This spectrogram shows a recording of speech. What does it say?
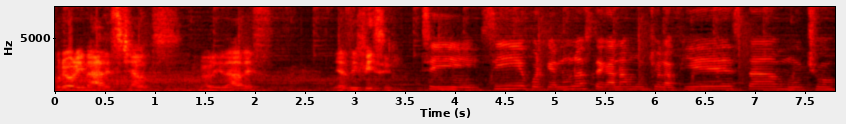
Prioridades, shouts, prioridades. Y es difícil. Sí, sí, porque en unas te gana mucho la fiesta, mucho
